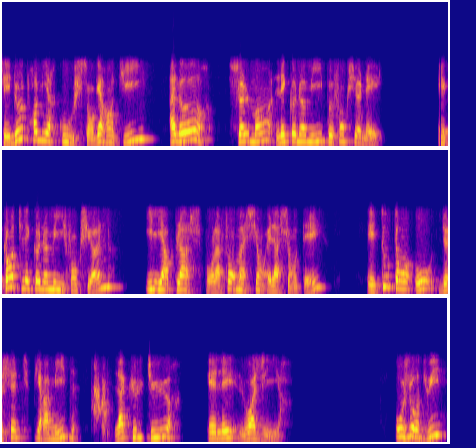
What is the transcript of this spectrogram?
ces deux premières couches sont garanties, alors seulement l'économie peut fonctionner. Et quand l'économie fonctionne, il y a place pour la formation et la santé, et tout en haut de cette pyramide, la culture et les loisirs. Aujourd'hui,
